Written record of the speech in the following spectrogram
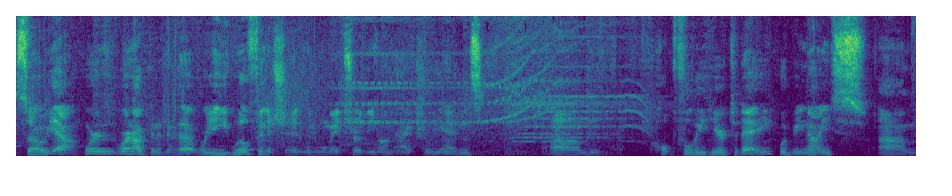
So yeah, we're, we're not going to do that. We will finish it. We will make sure the hunt actually ends. Um, hopefully here today would be nice, um,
